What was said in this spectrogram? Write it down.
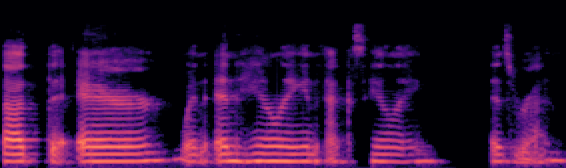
that the air, when inhaling and exhaling, is red.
